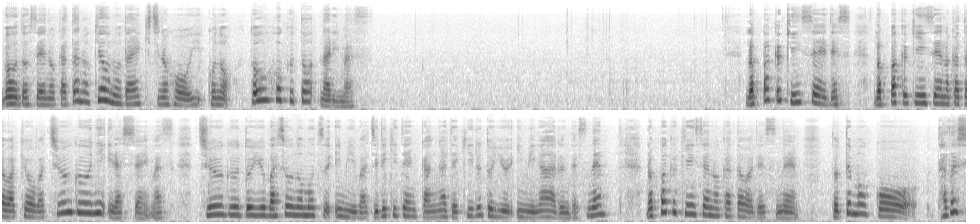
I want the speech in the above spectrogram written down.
う。合同性の方の今日の大吉の方位この東北となります。六白金星です。六白金星の方は今日は中宮にいらっしゃいます。中宮という場所の持つ意味は自力転換ができるという意味があるんですね。六白金星の方はですねとてもこう正し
